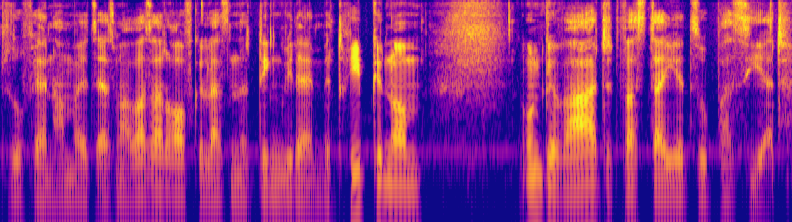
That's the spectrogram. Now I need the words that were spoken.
insofern haben wir jetzt erstmal Wasser drauf gelassen, das Ding wieder in Betrieb genommen und gewartet, was da jetzt so passiert.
